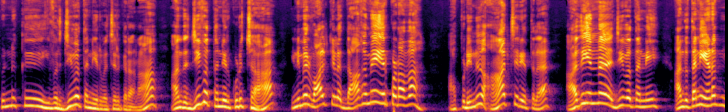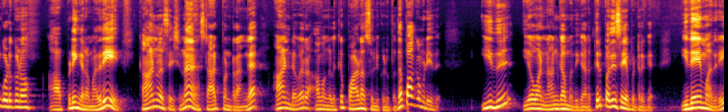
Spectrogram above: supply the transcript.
பெண்ணுக்கு இவர் ஜீவ தண்ணீர் வச்சிருக்கிறாராம் அந்த ஜீவ தண்ணீர் குடித்தா இனிமேல் வாழ்க்கையில் தாகமே ஏற்படாதா? அப்படின்னு ஆச்சரியத்தில் அது என்ன ஜீவ தண்ணி? அந்த தண்ணி எனக்கும் கொடுக்கணும். அப்படிங்கிற மாதிரி கான்வர்சேஷனை ஸ்டார்ட் பண்ணுறாங்க ஆண்டவர் அவங்களுக்கு பாடம் சொல்லி கொடுப்பதை பார்க்க முடியுது. இது யோவான் நான்காம் அதிகாரத்தில் பதிவு செய்யப்பட்டிருக்கு. இதே மாதிரி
